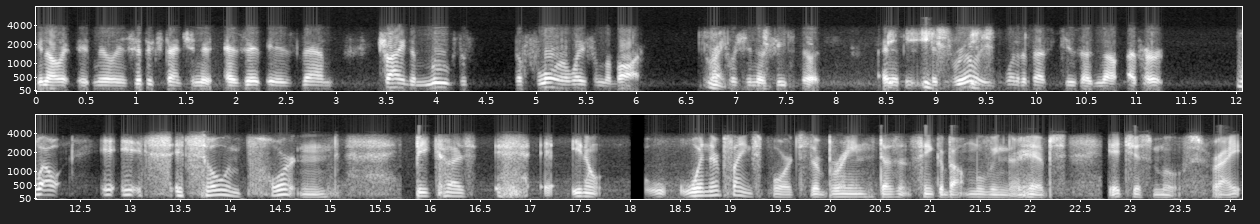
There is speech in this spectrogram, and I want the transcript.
you know, it, it merely is hip extension as it is them trying to move the the floor away from the bar right. pushing their feet to it. And it's, it's, it's really it's, one of the best cues I've know, I've heard. Well, it, it's it's so important because you know when they're playing sports, their brain doesn't think about moving their hips; it just moves, right?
